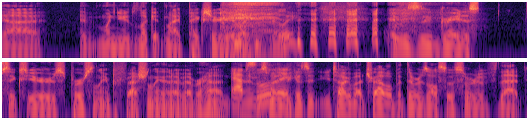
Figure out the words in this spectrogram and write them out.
uh, when you look at my picture, you're like, really? it was the greatest six years personally and professionally that I've ever had. And it was Absolutely. funny because it, you talk about travel, but there was also sort of that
